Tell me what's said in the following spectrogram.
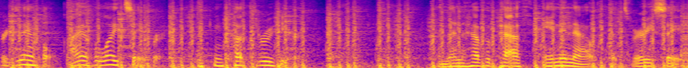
For example, I have a lightsaber. I can cut through here. And then have a path in and out that's very safe.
